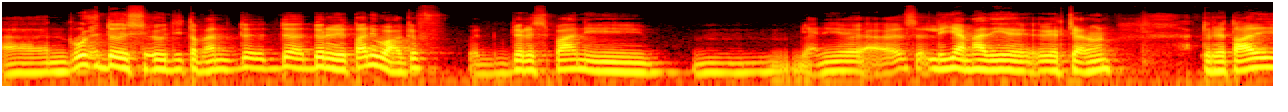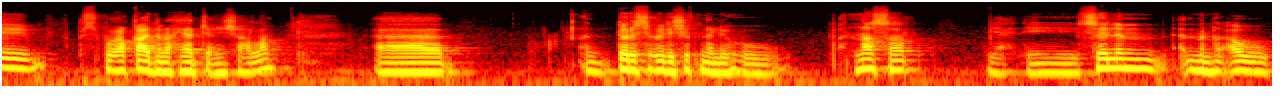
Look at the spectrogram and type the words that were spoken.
آه نروح الدوري السعودي. طبعا الدوري الإيطالي واقف. الدوري الإسباني يعني الأيام هذه يرجعون. الدوري الايطالي الأسبوع القادم راح يرجع إن شاء الله. آه الدوري السعودي شفنا اللي هو النصر يعني سلم من أو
